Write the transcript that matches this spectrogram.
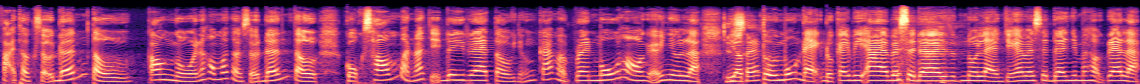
phải thực sự đến từ con người nó không có thực sự đến từ cuộc sống mà nó chỉ đi ra từ những cái mà brand muốn thôi kiểu như là Chính giờ xác. tôi muốn đạt được KPI ABCD tôi làm chuyện ABCD nhưng mà thật ra là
